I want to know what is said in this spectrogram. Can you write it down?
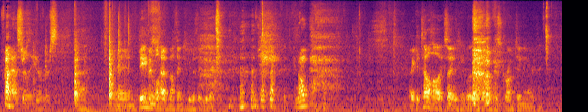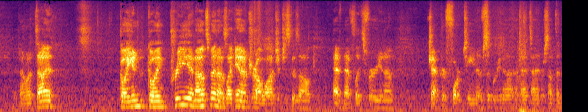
for Masters of the Universe. Uh, and Damon will have nothing to do with it either. Nope. I could tell how excited he was about his grunting and everything. I want to tell you. Going in, going pre-announcement, I was like, yeah, I'm sure I'll watch it just because I'll have Netflix for you know chapter 14 of Sabrina at that time or something.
